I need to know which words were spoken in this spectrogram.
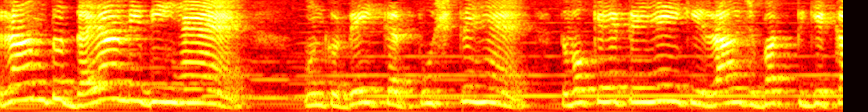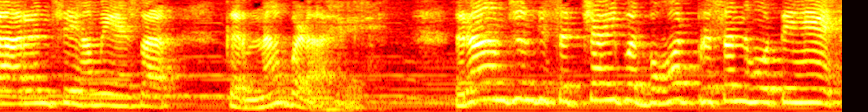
राम तो दया निधि हैं। उनको देखकर पूछते हैं तो वो कहते हैं कि राजभक्ति के कारण से हमें ऐसा करना पड़ा है। राम जी उनकी सच्चाई पर बहुत प्रसन्न होते हैं।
